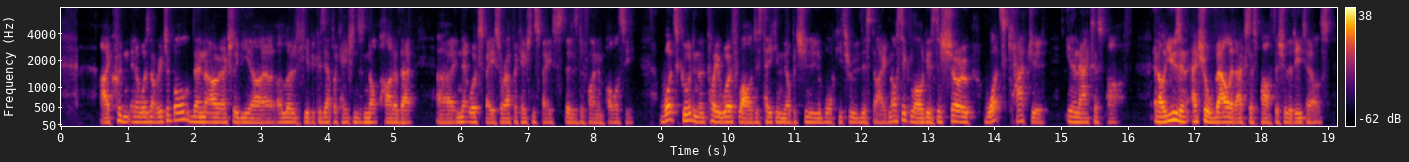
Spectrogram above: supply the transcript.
I couldn't and it was not reachable, then I would actually be uh, alerted here because the application is not part of that uh, network space or application space that is defined in policy what's good and probably worthwhile just taking the opportunity to walk you through this diagnostic log is to show what's captured in an access path. And I'll use an actual valid access path to show the details.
